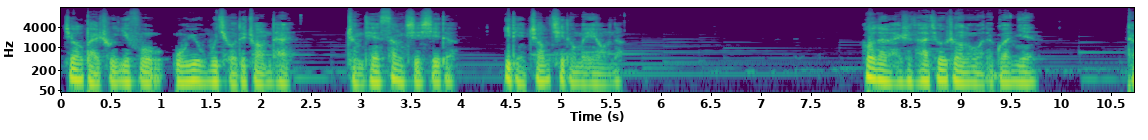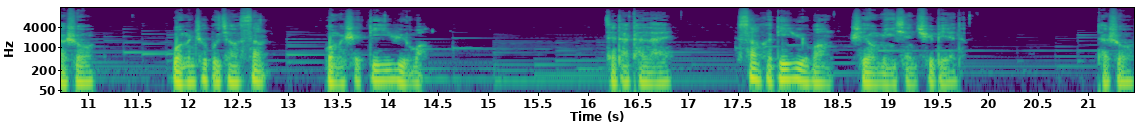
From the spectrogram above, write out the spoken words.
就要摆出一副无欲无求的状态。整天丧兮兮的，一点朝气都没有呢。后来还是他纠正了我的观念，他说：“我们这不叫丧，我们是低欲望。”在他看来，丧和低欲望是有明显区别的。他说：“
